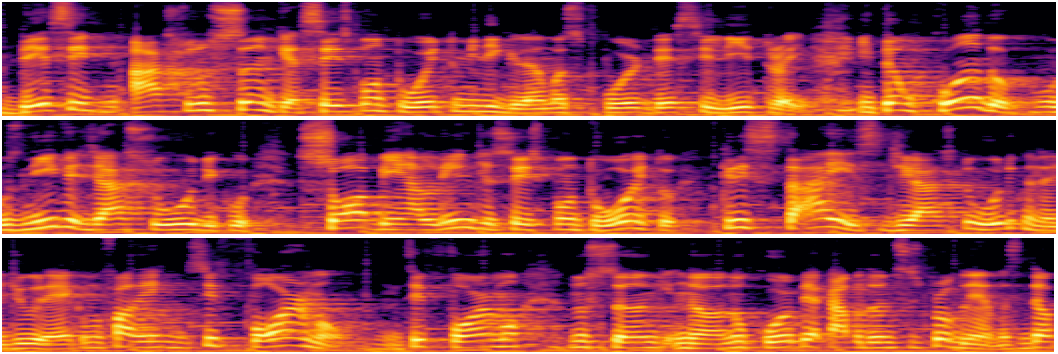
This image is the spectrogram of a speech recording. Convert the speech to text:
desse ácido no sangue, que é 6,8 mg por decilitro aí. Então, quando os níveis de ácido úrico sobem além de 6,8, cristais de ácido úrico, né, como eu falei, se formam, se formam no sangue, no, no corpo e acabam dando esses problemas. Então,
